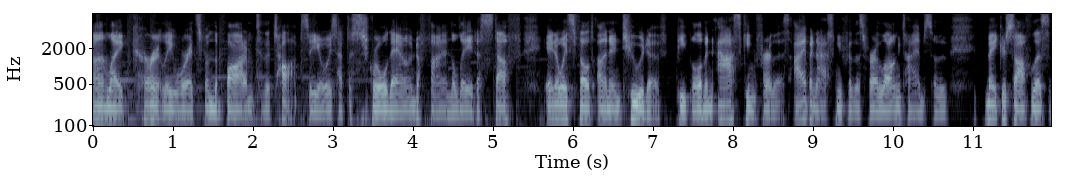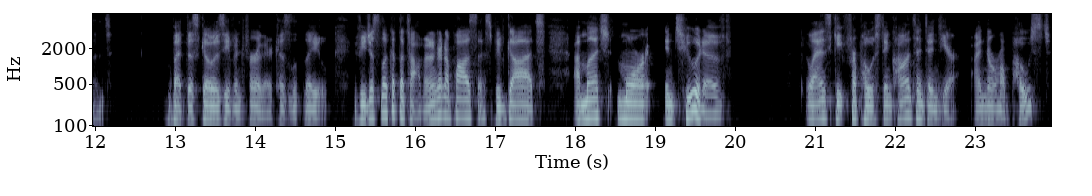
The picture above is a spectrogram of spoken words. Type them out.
unlike currently where it's from the bottom to the top. So you always have to scroll down to find the latest stuff. It always felt unintuitive. People have been asking for this. I've been asking for this for a long time. So Microsoft listened. But this goes even further because if you just look at the top, and I'm going to pause this, we've got a much more intuitive landscape for posting content in here. A normal post,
